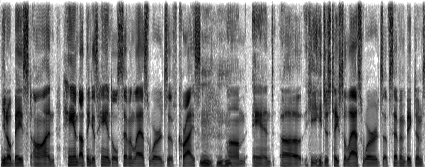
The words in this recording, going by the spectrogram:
you know, based on hand. I think it's Handel's Seven Last Words of Christ, mm-hmm. um, and uh, he he just takes the last words of seven victims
